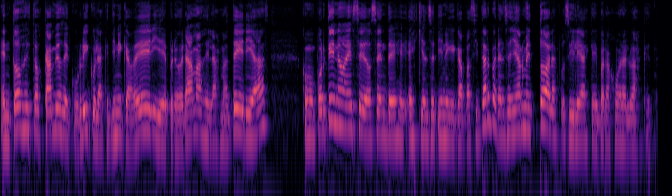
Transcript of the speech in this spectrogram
en todos estos cambios de currículas que tiene que haber y de programas de las materias, como por qué no ese docente es, quien se tiene que capacitar para enseñarme todas las posibilidades que hay para jugar al básquet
